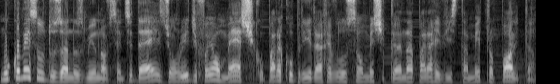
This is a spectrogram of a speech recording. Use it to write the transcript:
No começo dos anos 1910, John Reed foi ao México para cobrir a Revolução Mexicana para a revista Metropolitan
